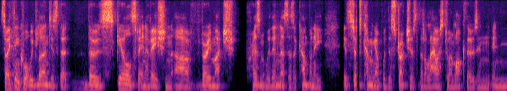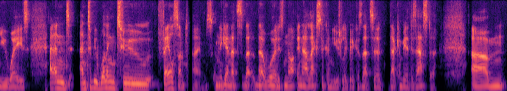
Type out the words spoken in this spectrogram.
So I think what we've learned is that those skills for innovation are very much present within us as a company. It's just coming up with the structures that allow us to unlock those in in new ways, and and to be willing to fail sometimes. I mean, again, that's that that word is not in our lexicon usually because that's a that can be a disaster. Um,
